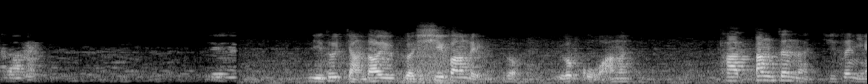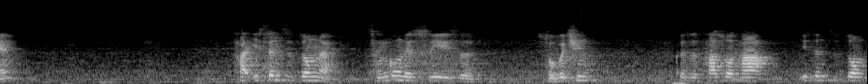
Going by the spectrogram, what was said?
看到，里头讲到一个西方的一个一个国王啊，他当政了几十年，他一生之中呢成功的事业是数不清，可是他说他一生之中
